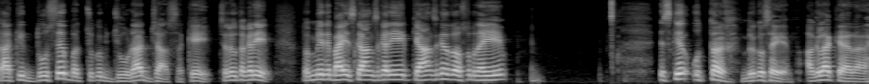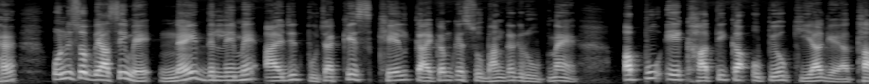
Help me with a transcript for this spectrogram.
ताकि दूसरे बच्चों को भी जोड़ा जा सके। चलो उत्तर करिए। तो मेरे भाई, इसका आंसर करिए। क्या आंसर करिए दोस्तों, बताइए। इसके उत्तर, बिल्कुल सही है। अगला कह रहा है 1982 में नई दिल्ली में आयोजित पूछा किस खेल कार्यक्रम के शुभांकर के रूप में अप्पू एक हाथी का उपयोग किया गया था?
